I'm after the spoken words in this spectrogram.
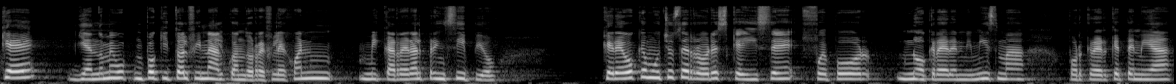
que yéndome un poquito al final, cuando reflejo en mi carrera al principio, creo que muchos errores que hice fue por no creer en mí misma, por creer que tenía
